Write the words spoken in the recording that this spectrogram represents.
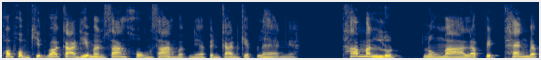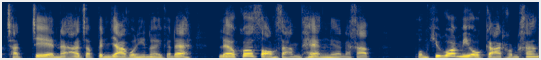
เพราะผมคิดว่าการที่มันสร้างโครงสร้างแบบนี้เป็นการเก็บแรงเนี่ย ถ้ามันหลุดลงมาแล้วปิดแท่งแบบชัดเจนนะอาจจะเป็นยาวกว่านี้หน่อยก็ได้ แล้วก็2อสามแท่งเนี่ยนะครับผมคิดว่ามีโอกาสค่อนข้าง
